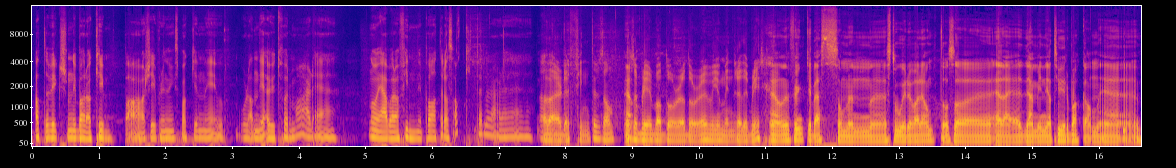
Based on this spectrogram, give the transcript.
At det virker som de bare har krympa skiflyvningsbakken i hvordan de er utforma. Er det noe jeg bare har funnet på at dere har sagt, eller er det Ja, det er definitivt sånn. Ja. Og så blir det bare dårligere og dårligere jo mindre det blir. ja, den funker best som en eh, stor variant, og så er det de miniatyrbakkene er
